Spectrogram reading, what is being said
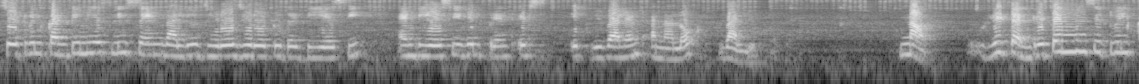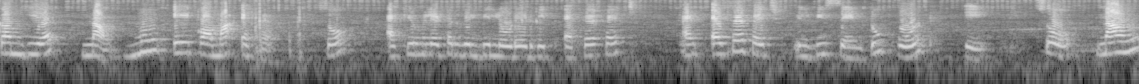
so it will continuously send value 00 to the DAC and DAC will print its equivalent analog value. Now return. Return means it will come here. Now move a comma ff so accumulator will be loaded with ffh and FFH will be sent to port A. So now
